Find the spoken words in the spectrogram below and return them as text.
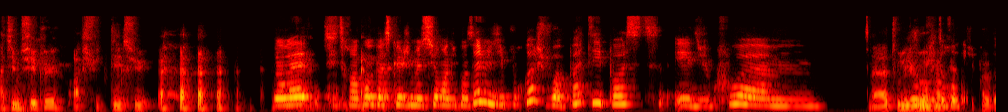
Ah, tu me suis plus? Ah, je suis déçu. Ouais, tu te rends compte parce que je me suis rendu compte ça, je me dis pourquoi je vois pas tes posts? Et du coup, euh, Ah, tous les jours, j'en un petit peu.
